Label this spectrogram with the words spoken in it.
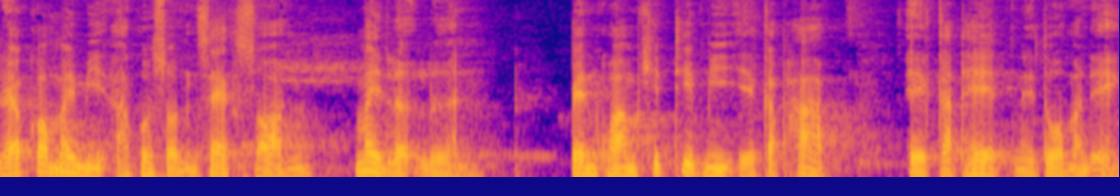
แล้วก็ไม่มีอกุศลแทรกซ้อนไม่เลอะเลือน เป็นความคิดที่มีเอกภาพ เอกเทศในตัวมันเอง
